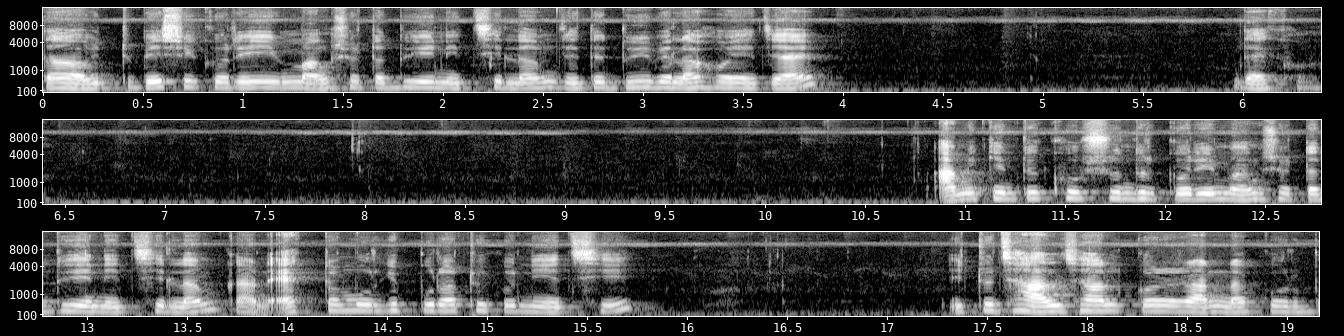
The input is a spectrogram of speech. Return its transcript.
দাও, একটু বেশি করেই মাংসটা ধুয়ে নিচ্ছিলাম, যেতে দুই বেলা হয়ে যায়। দেখো। আমি কিন্তু খুব সুন্দর করে মাংসটা ধুয়ে নিচ্ছিলাম, কারণ একটা মুরগি পুরাটুকু নিয়েছি। একটু ঝাল ঝাল করে রান্না করব।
